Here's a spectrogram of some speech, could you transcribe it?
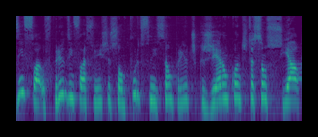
infla, os períodos inflacionistas são, por definição, períodos que geram contestação social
